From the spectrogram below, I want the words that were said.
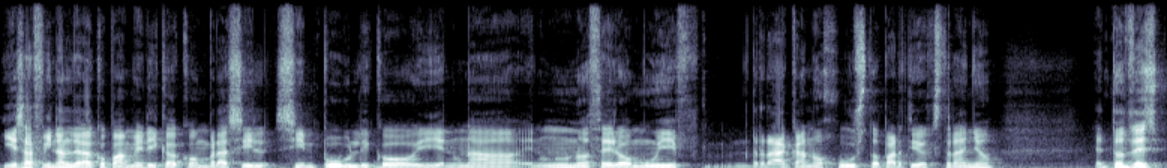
Y esa final de la Copa América con Brasil sin público y en, una, en un 1-0 muy rácano, justo, partido extraño. Entonces,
